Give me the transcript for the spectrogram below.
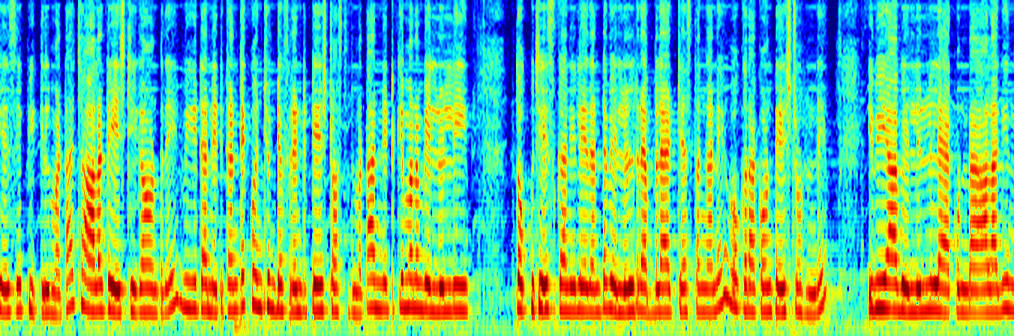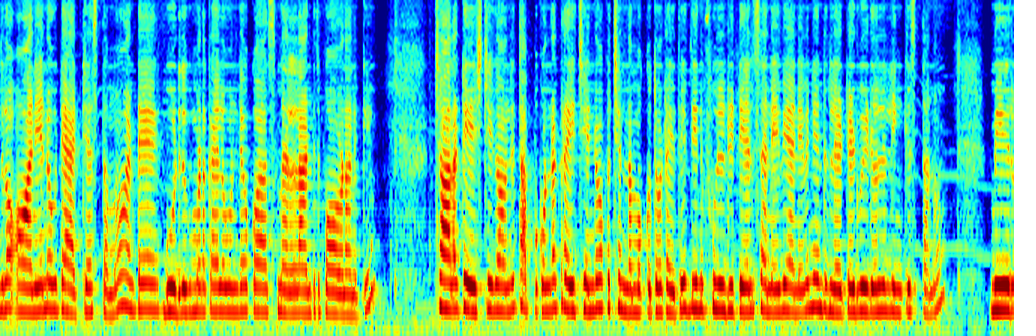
చేసే పిక్కిల్ మాట చాలా టేస్టీగా ఉంటుంది. వీటన్నిటికంటే కొంచెం డిఫరెంట్ టేస్ట్ వస్తుంది అనమాట అన్నిటికీ మనం వెల్లుల్లి తొక్కు చేసి కానీ లేదంటే వెల్లుల్లి రెబ్బలు యాడ్ చేస్తాం కానీ ఒక రకం టేస్ట్ ఉంటుంది. ఇవి ఆ వెల్లుల్లి లేకుండా అలాగే ఇందులో ఆనియన్ ఒకటి యాడ్ చేస్తాము. అంటే బూడిద గుమ్మడికాయలో ఉండే ఒక స్మెల్ లాంటిది పోవడానికి. చాలా టేస్టీగా ఉంది. తప్పకుండా ట్రై చేయండి. ఒక చిన్న మొక్కతోటి అయితే దీని ఫుల్ డీటెయిల్స్ అనేవి అనేవి నేను రిలేటెడ్ వీడియోలో లింక్ ఇస్తాను. మీరు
